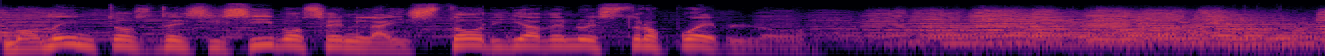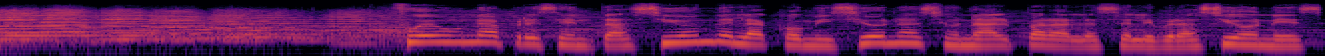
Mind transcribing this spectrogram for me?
Momentos decisivos en la historia de nuestro pueblo. Fue una presentación de la Comisión Nacional para las Celebraciones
